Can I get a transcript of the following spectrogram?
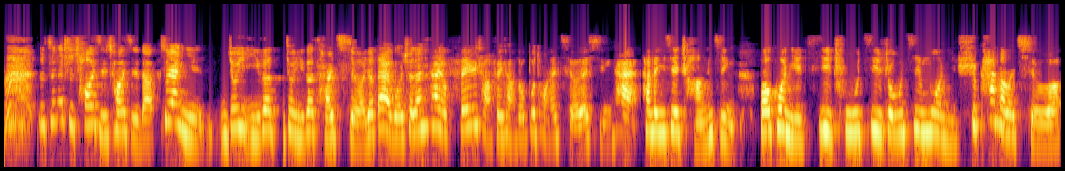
这真的是超级超级的。虽然你你就一个就一个词儿企鹅就带过去，但是它有非常非常多不同的企鹅的形态，它的一些场景，包括你季初、季中、季末你去看到的企鹅，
